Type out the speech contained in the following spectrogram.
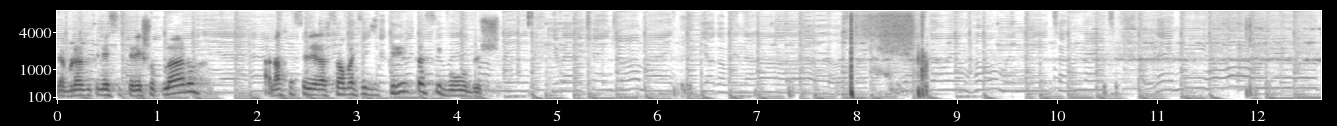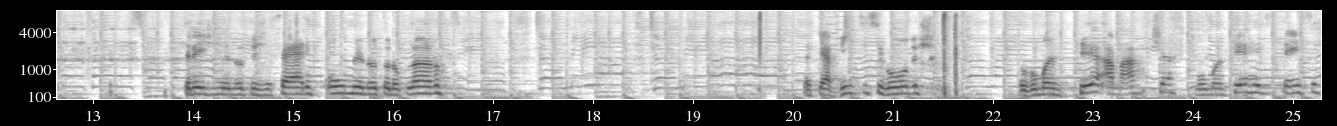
Lembrando que nesse trecho plano, a nossa aceleração vai ser de 30 segundos. Três minutos de série, um minuto no plano. Daqui a 20 segundos, eu vou manter a marcha, vou manter a resistência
